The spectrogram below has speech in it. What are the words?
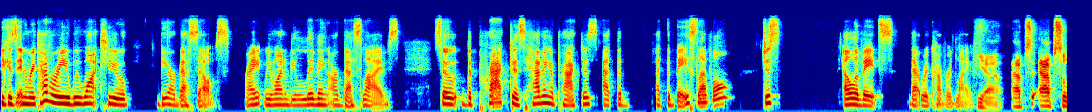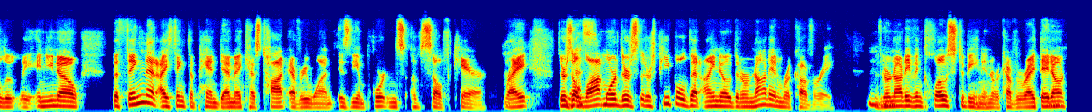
Because in recovery, we want to be our best selves, right? We want to be living our best lives. So the practice, having a practice at the at the base level just elevates that recovered life. Yeah, abs- absolutely. And you know, the thing that I think the pandemic has taught everyone is the importance of self-care, right? There's yes. a lot more there's there's people that I know that are not in recovery Mm-hmm. They're not even close to being in recovery, right? They don't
